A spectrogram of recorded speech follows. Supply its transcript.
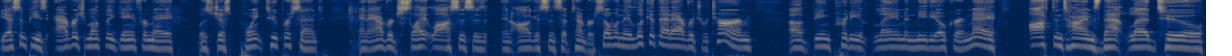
the S&P's average monthly gain for May was just 0.2% and average slight losses in August and September. So when they look at that average return of being pretty lame and mediocre in May, oftentimes that led to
